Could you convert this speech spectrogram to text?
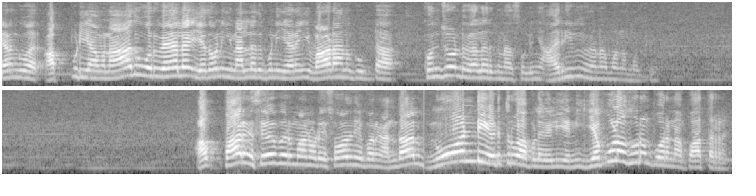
இறங்குவார். அப்படி அவனாவது ஒரு வேலை ஏதோ நீங்கள் நல்லது பண்ணி இறங்கி வாடான்னு கூப்பிட்டா கொஞ்சோண்டு வேலை இருக்கு நான் சொல்லுங்க. அறிவு வேணாமா நமக்கு? பாருங்க சிவபெருமானுடைய சோதனையை பாருங்க. அந்த ஆள் நோண்டி எடுத்துருவாப்புல வெளியே. நீ எவ்வளோ தூரம் போற நான் பார்த்துறேன்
